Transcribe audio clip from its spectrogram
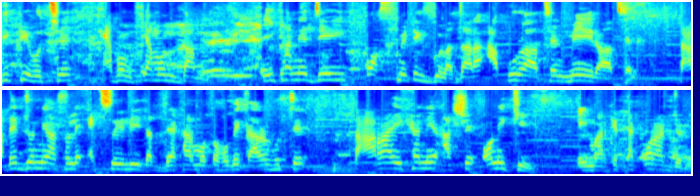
বিক্রি হচ্ছে এবং কেমন দামে? এইখানে যেই কসমেটিক্সগুলো যারা আপুরা আছেন, মেয়েরা আছেন, তাদের জন্য আসলে অ্যাকচুয়ালি এটা দেখার মতো হবে। কারণ হচ্ছে তারা এখানে আসে অনেকেই এই মার্কেটটা করার জন্য।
